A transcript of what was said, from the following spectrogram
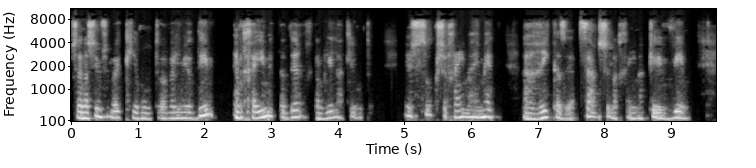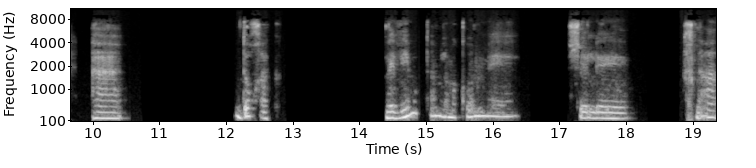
שאנשים שלא הכירו אותו, אבל הם יודעים, הם חיים את הדרך גם בלי להכיר אותו. יש סוג שחיים האמת, הריק הזה, הצער של החיים, הכאבים, הדוחק, מביאים אותם למקום uh, של uh, הכנעה.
